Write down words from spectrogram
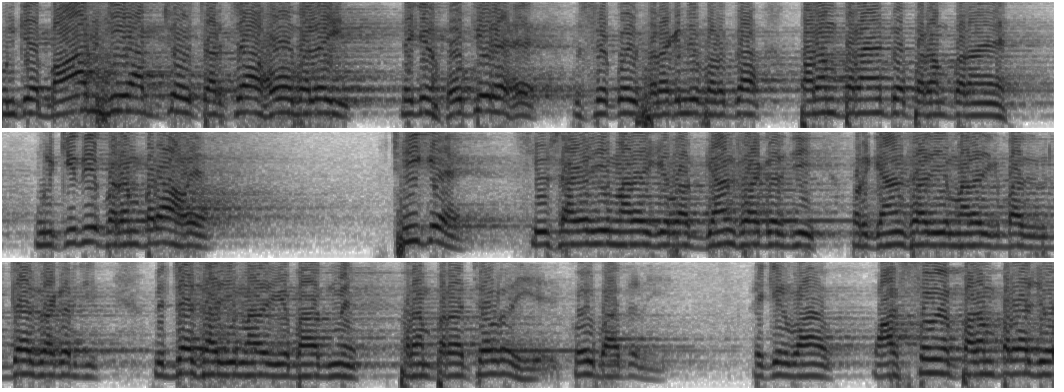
उनके बाद ही अब जो चर्चा हो भले ही, लेकिन होती रहे, उससे कोई फ़र्क नहीं पड़ता। परंपराएँ तो परंपराएँ उनकी भी परंपरा हो। ठीक है? शिव सागर जी महाराज के बाद ज्ञान सागर जी और ज्ञान सागर जी महाराज के बाद विद्यासागर जी। विद्यासागर जी महाराज के बाद में परंपरा चल रही है, कोई बात नहीं। लेकिन वहाँ, वास्तव में परंपरा जो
